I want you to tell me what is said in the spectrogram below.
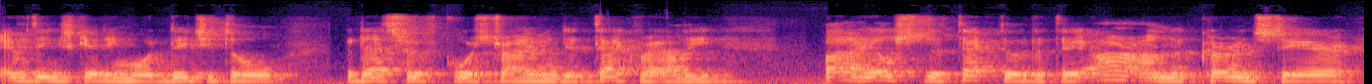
Everything's getting more digital, but that's of course driving the tech rally. But I also detect though that there are undercurrents there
